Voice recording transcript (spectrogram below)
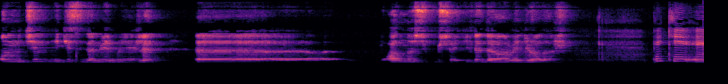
Onun için ikisi de birbiriyle e, anlaşık bir şekilde devam ediyorlar. Peki e,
